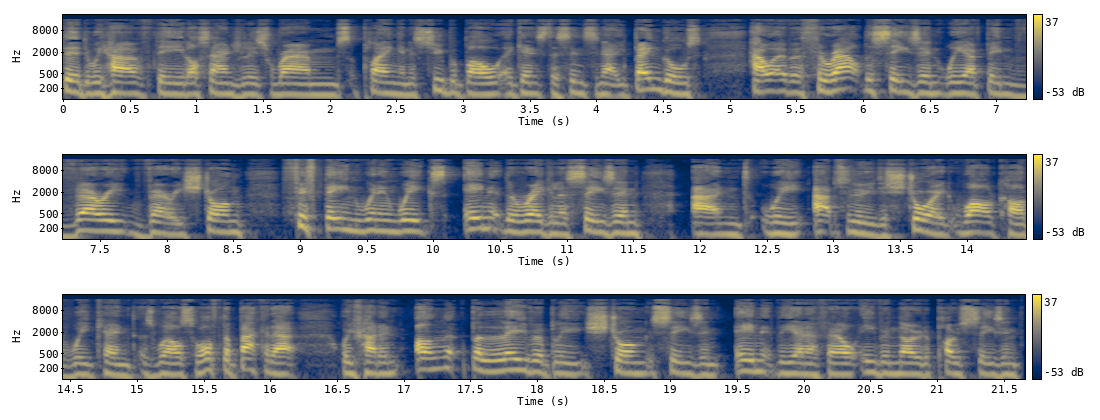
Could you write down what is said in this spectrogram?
did we have the Los Angeles Rams playing in a Super Bowl against the Cincinnati Bengals. However, throughout the season, we have been very, very strong. 15 winning weeks in the regular season, and we absolutely destroyed wildcard weekend as well. So, off the back of that, we've had an unbelievably strong season in the NFL, even though the postseason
